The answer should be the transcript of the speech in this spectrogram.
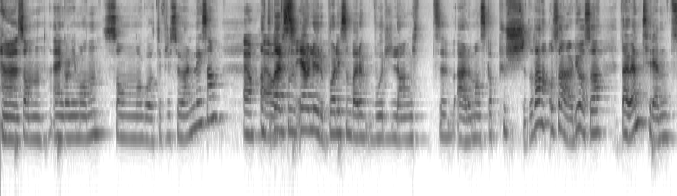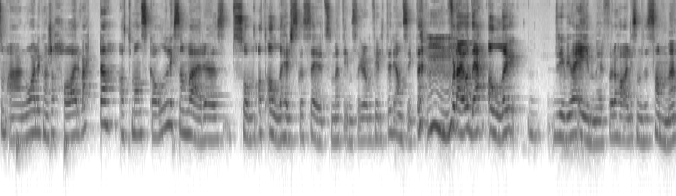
øh, sånn en gang i måneden som å gå til frisøren, liksom. Ja, At det er liksom, jeg lurer på liksom bare hvor langt er det man skal pushe det, da. Og så er det jo også Det er jo en trend som er nå, eller kanskje har vært, da. At man skal liksom være sånn at alle helst skal se ut som et Instagram-filter i ansiktet. Mm. For det er jo det. Alle driver jo og aimer for å ha liksom det samme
